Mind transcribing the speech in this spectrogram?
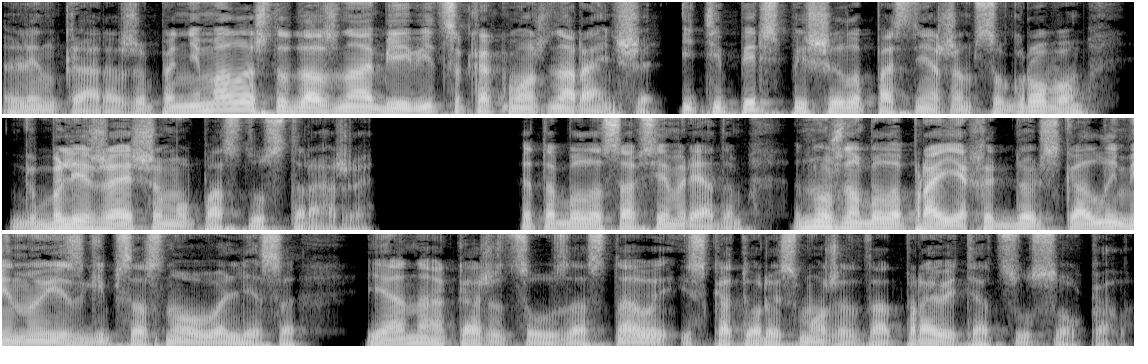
Ленкара же понимала, что должна объявиться как можно раньше, и теперь спешила по снежным сугробам к ближайшему посту стражи. Это было совсем рядом. Нужно было проехать вдоль скалы, минуя изгиб соснового леса, и она окажется у заставы, из которой сможет отправить отцу сокола.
